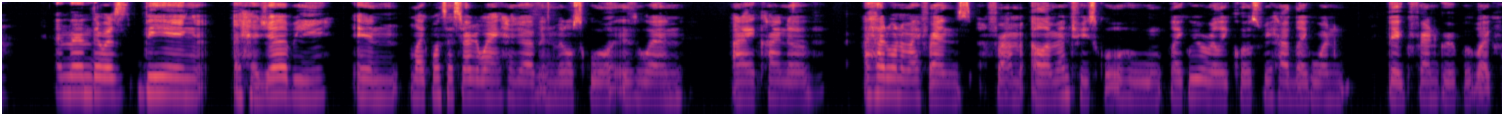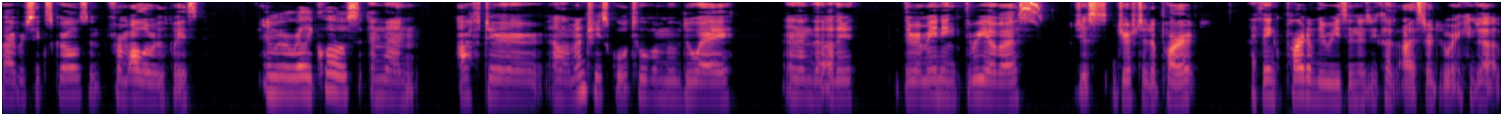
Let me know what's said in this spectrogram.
And then there was being a hijabi in like once I started wearing hijab in middle school is when I kind of I had one of my friends from elementary school who like we were really close. We had like one big friend group of like five or six girls and from all over the place. And we were really close and then after elementary school two of them moved away and then the other the remaining 3 of us just drifted apart. I think part of the reason is because I started wearing hijab.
